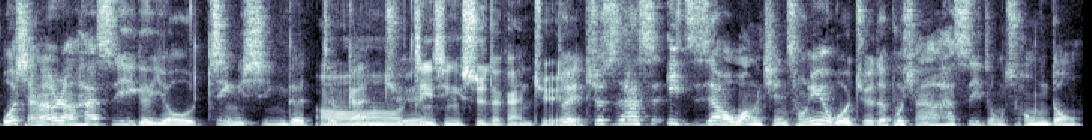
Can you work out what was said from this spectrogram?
我想要让它是一个有进行的的感觉，哦进行式的感觉。对，，就是它是一直要往前冲，因为我觉得不想要它是一种冲动。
